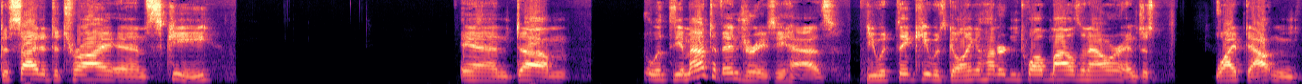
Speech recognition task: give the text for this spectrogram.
decided to try and ski and um with the amount of injuries he has, you would think he was going 112 miles an hour and just wiped out and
